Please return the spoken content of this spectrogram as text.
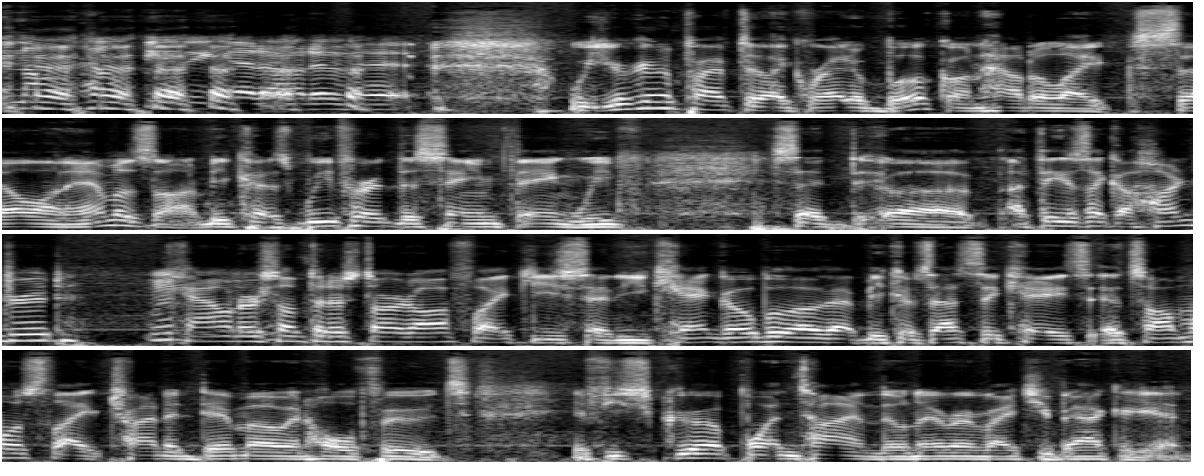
and I'll help you to get out of it. Well, you're gonna probably have to like write a book on how to like sell on Amazon because we've heard the same thing. We've said uh, I think it's like a 100 count or something to start off. Like you said, you can't go below that because that's the case. It's almost like trying to demo in Whole Foods. If you screw up one time, they'll never invite you back again.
